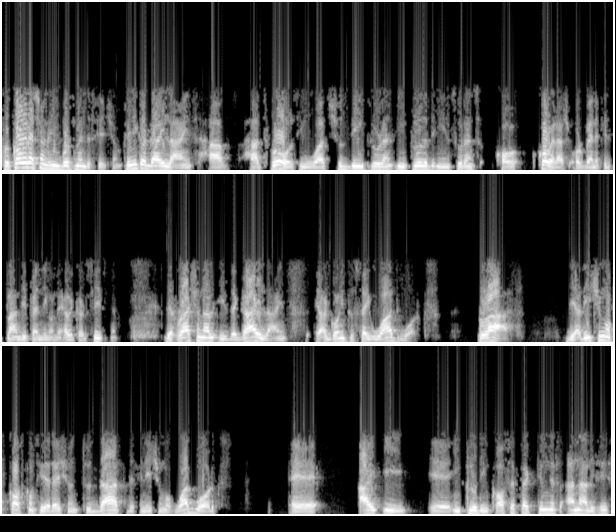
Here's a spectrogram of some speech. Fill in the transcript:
For coverage and reimbursement decision, clinical guidelines have had roles in what should be included, included in insurance co coverage or benefit plan depending on the healthcare system. The rationale is the guidelines are going to say what works, plus the addition of cost consideration to that definition of what works, uh, i.e., uh, including cost effectiveness analysis,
